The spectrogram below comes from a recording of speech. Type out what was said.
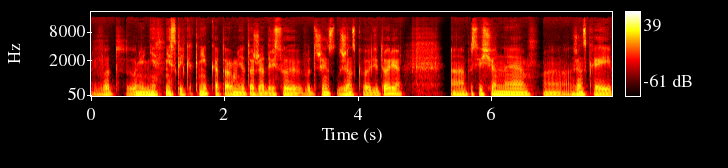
вот у нее не, несколько книг, которым я тоже адресую вот жен, женскую аудиторию. А, посвященная а, женской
